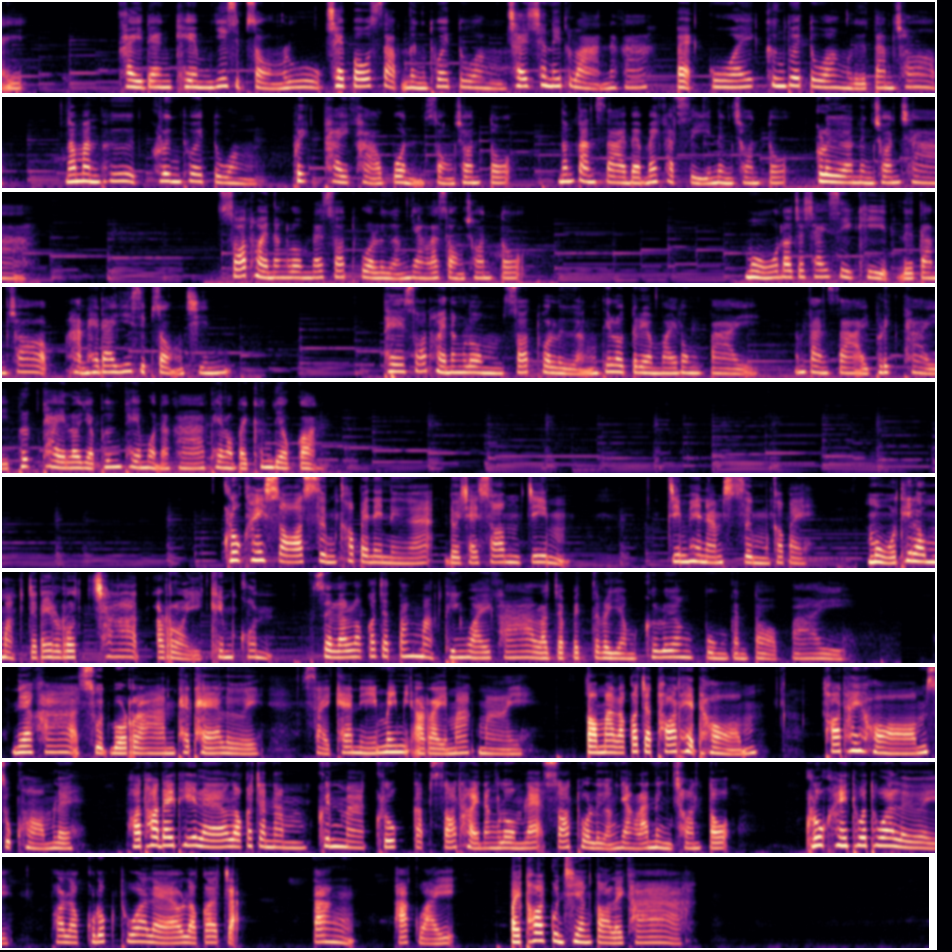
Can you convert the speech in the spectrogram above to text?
ไข่แดงเค็ม 22 ลูก ใช้โป๊สับ 1 ถ้วยตวง ใช้ชนิดหวานนะคะ แปะกล้วย ครึ่งถ้วยตวงหรือตามชอบ น้ำมันพืช ครึ่งถ้วยตวง พริกไทยขาวป่น 2 ช้อนโต๊ะ น้ำตาลทรายแบบไม่ขัดสี 1 ช้อนโต๊ะ เกลือ 1 ช้อนชา ซอสหอยนางรมและซอสถั่วเหลืองอย่างละ 2 ช้อนโต๊ะ หมูเราจะใช้ 4 ขีดหรือตามชอบ หั่นให้ได้ 22 ชิ้น เทซอสหอยนางรมซอสถั่วเหลืองที่เราเตรียมไว้ลงไป น้ำตาลทรายพริกไทย พริกไทยเราอย่าเพิ่งเทหมดนะคะ เทลงไปครึ่งเดียวก่อน ลุกให้ซอสซึมเข้าไปในเนื้อ โดยใช้ซ่อมจิ้ม จิ้มให้น้ำซึมเข้าไป หมูที่เราหมักจะได้รสชาติอร่อยเข้มข้น เสร็จแล้วเราก็จะตั้งหมักทิ้งไว้ค่ะ เราจะไปเตรียมเครื่องปรุงกันต่อไป เนี่ยค่ะ สูตรโบราณแท้ๆเลย ใส่แค่นี้ไม่มีอะไรมากมาย ต่อมาเราก็จะทอดเห็ดหอม ทอดให้หอมสุกหอมเลย พอทอดได้ที่แล้วเราก็จะนำขึ้นมาคลุกกับซอสหอยนางรมและซอสถั่วเหลืองอย่างละหนึ่งช้อนโต๊ะ คลุกให้ทั่วๆเลย พอเราคลุกทั่วแล้วเราก็จะตั้งพักไว้ ไปทอดกุนเชียงต่อเลยค่ะ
